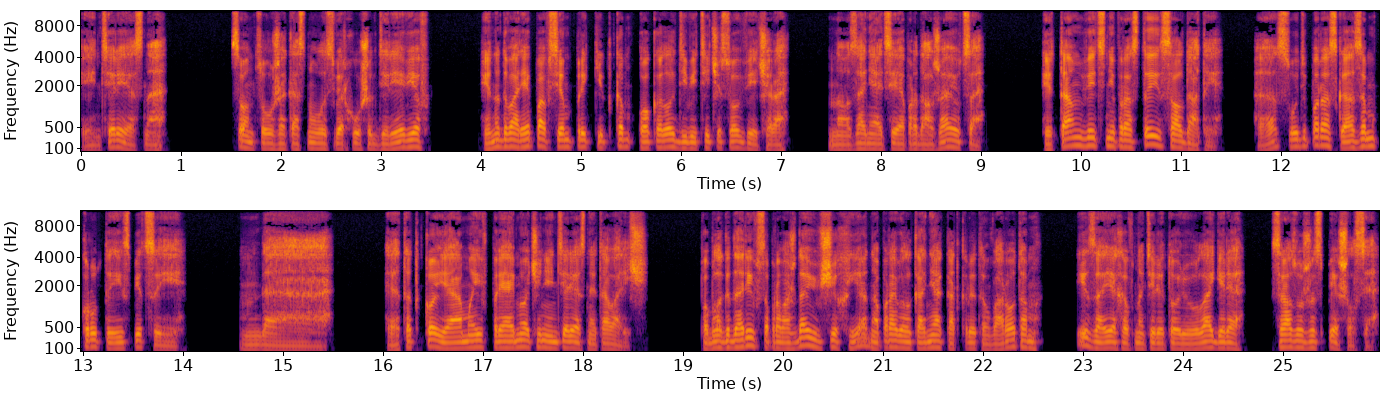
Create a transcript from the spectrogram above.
Интересно. Солнце уже коснулось верхушек деревьев, и на дворе по всем прикидкам около девяти часов вечера. Но занятия продолжаются. И там ведь не простые солдаты, а, судя по рассказам, крутые спецы. Да, этот Кояма и впрямь очень интересный товарищ. Поблагодарив сопровождающих, я направил коня к открытым воротам и, заехав на территорию лагеря, сразу же спешился.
